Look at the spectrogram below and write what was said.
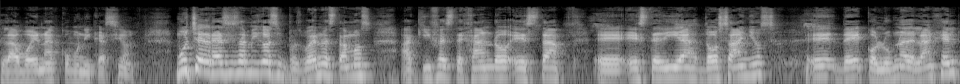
la buena comunicación. Muchas gracias amigos y pues bueno, estamos aquí festejando esta, eh, este día dos años eh, de Columna del Ángel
